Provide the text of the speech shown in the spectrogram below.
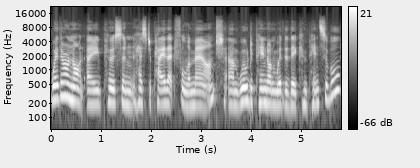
whether or not a person has to pay that full amount um, will depend on whether they're compensable.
